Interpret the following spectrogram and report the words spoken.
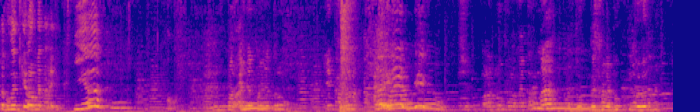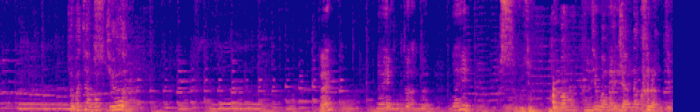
Bukan kilometer. Iya. Motor anyet anyet terus ya kabel ayo meleduk kilometer nah meleduk geus meleduk Coba cabut ceuk. Neng, itu ada, nyai, astagfirullahaladzim. Apa? Coba macana kurang cek.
